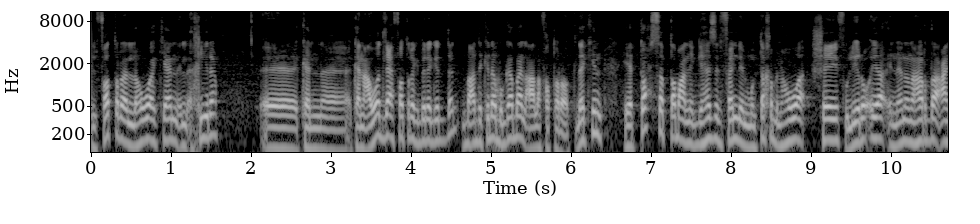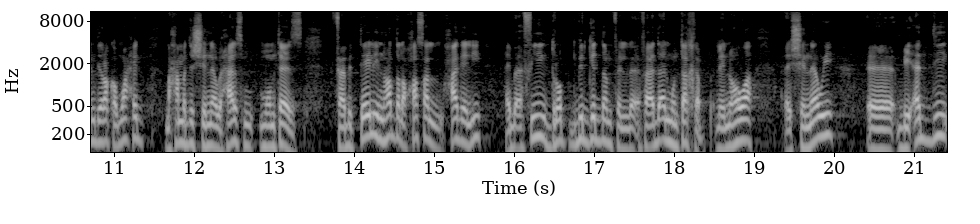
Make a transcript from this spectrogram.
الفترة اللي هو كان الأخيرة آه، كان آه، كان عواد لعب فترة كبيرة جدا. بعد كده أبو جبل على فترات. لكن هي بتحسب طبعا للجهاز الفني للمنتخب إن هو شايف وليه رؤية إن أنا النهارده عندي رقم واحد محمد الشناوي حارس ممتاز. فبالتالي النهارده لو حصل حاجة ليه هيبقى في دروب كبير جدا في في أداء المنتخب. لأن هو الشناوي آه، بيأدي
